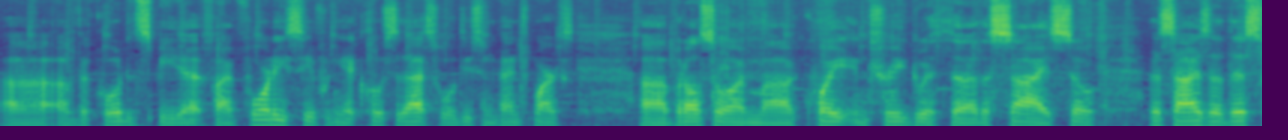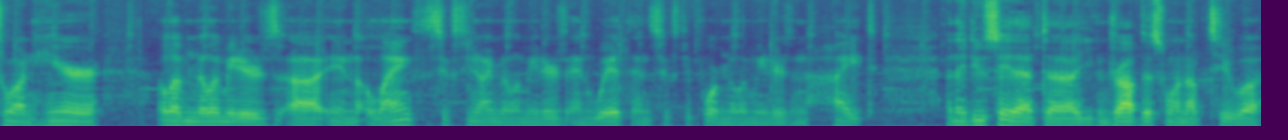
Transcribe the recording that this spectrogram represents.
of the quoted speed at 540. See if we can get close to that. So we'll do some benchmarks. but also, I'm quite intrigued with the size. So the size of this one here 11 millimeters uh, in length, 69 millimeters in width, and 64 millimeters in height. And they do say that uh, you can drop this one up to uh,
